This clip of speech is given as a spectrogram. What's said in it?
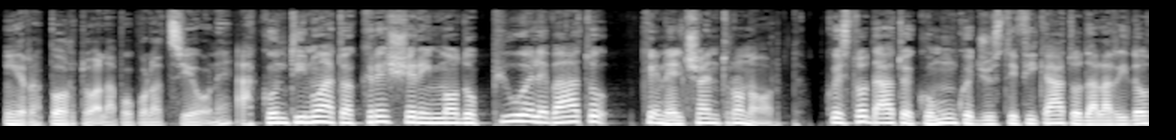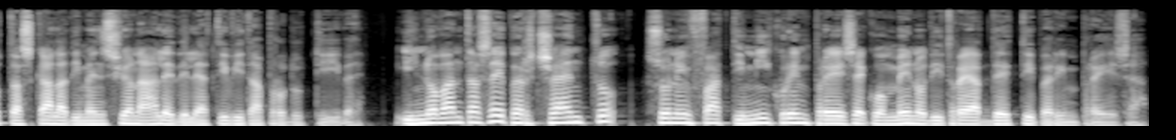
in rapporto alla popolazione ha continuato a crescere in modo più elevato che nel centro-nord. Questo dato è comunque giustificato dalla ridotta scala dimensionale delle attività produttive. Il 96% sono infatti microimprese con meno di tre addetti per impresa.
